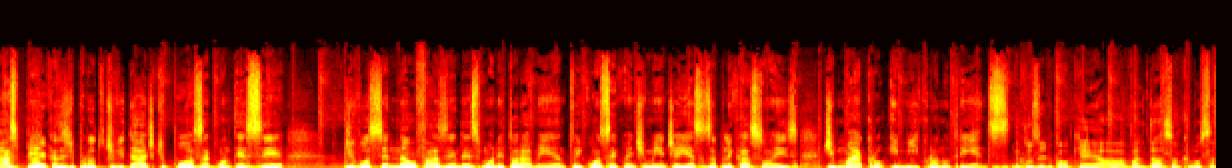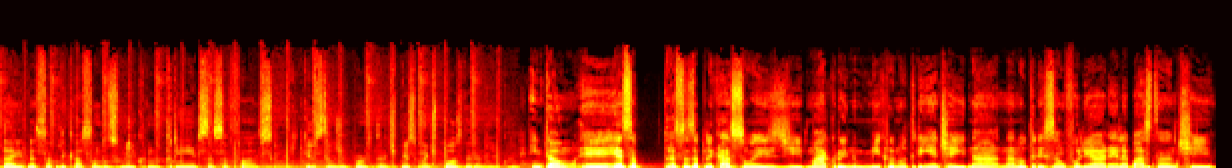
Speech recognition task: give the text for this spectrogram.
as percas de produtividade que possa uhum. acontecer de você não fazendo esse monitoramento e, consequentemente, aí essas aplicações de macro e micronutrientes. Inclusive, qual que é a validação que você dá aí para essa aplicação dos micronutrientes nessa fase? O que, que eles têm de importante, principalmente pós-veranico? Então, é, essa, essas aplicações de macro e micronutriente aí na, na nutrição foliar, ela é bastante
